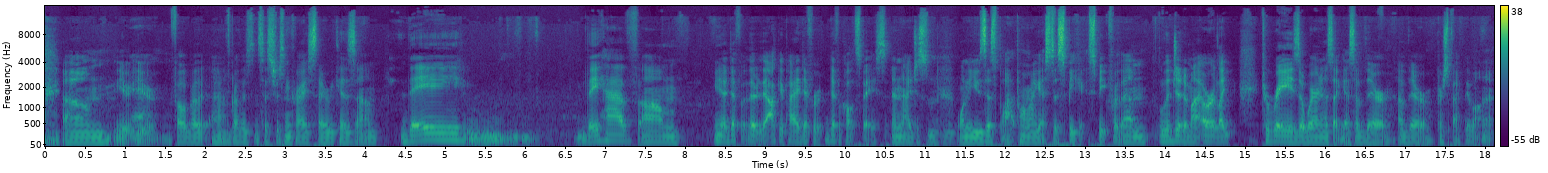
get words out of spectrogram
um, your, yeah. your fellow brother, uh, brothers and sisters in Christ there, because um, they they have um, you know diff- they occupy a different difficult space, and I just mm-hmm. want to use this platform, I guess, to speak speak for them, legitimize or like to raise awareness, I guess, of their of their perspective on it.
